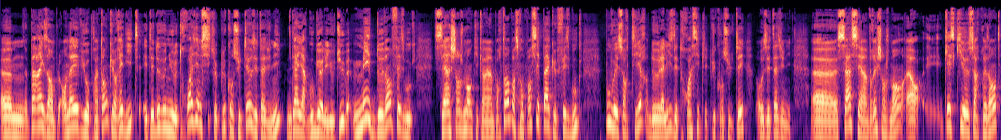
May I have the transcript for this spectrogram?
Euh, par exemple, on avait vu au printemps que Reddit était devenu le troisième site le plus consulté aux États-Unis, derrière Google et YouTube, mais devant Facebook. C'est un changement qui est quand même important parce qu'on pensait pas que Facebook pouvait sortir de la liste des trois sites les plus consultés aux États-Unis. Euh, ça, c'est un vrai changement. Alors, qu'est-ce que ça représente?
